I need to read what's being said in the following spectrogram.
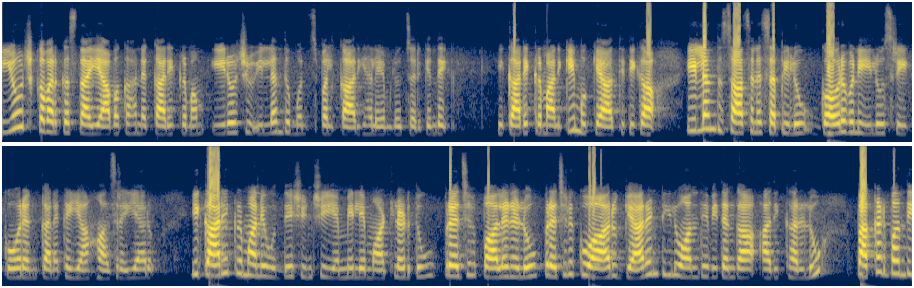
నియోజకవర్గ స్థాయి అవగాహన కార్యక్రమం ఈ రోజు ఇల్లందు మున్సిపల్ కార్యాలయంలో జరిగింది. ఈ కార్యక్రమానికి ముఖ్య అతిథిగా ఇల్లందు శాసనసభ్యులు గౌరవనీయులు శ్రీ కోరం కనకయ్య హాజరయ్యారు. ఈ కార్యక్రమాన్ని ఉద్దేశించి ఎమ్మెల్యే మాట్లాడుతూ ప్రజా పాలనలో ప్రజలకు ఆరు గ్యారంటీలు అందే విధంగా అధికారులు పకడ్బందీ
